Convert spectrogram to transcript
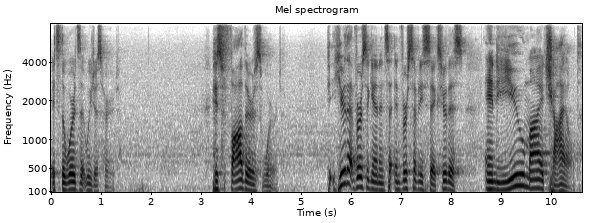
it's the words that we just heard. His father's word. Hear that verse again in, in verse 76. Hear this. And you, my child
